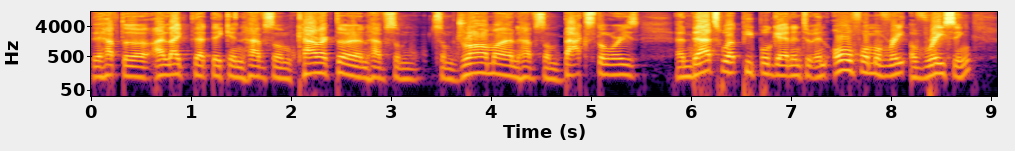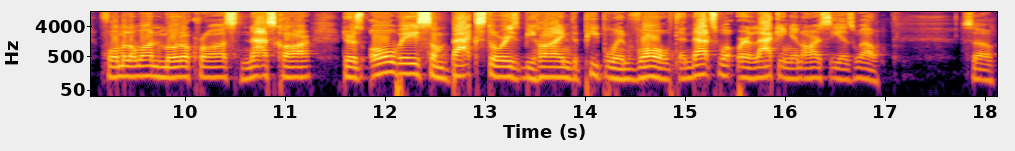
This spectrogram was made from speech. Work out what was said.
They have to. I like that they can have some character and have some some drama and have some backstories, and that's what people get into in all form of rate of racing. Formula One, motocross, NASCAR. There's always some backstories behind the people involved, and that's what we're lacking in RC as well. So,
